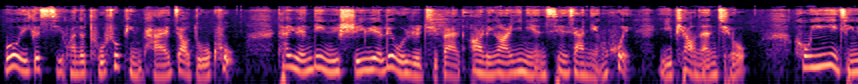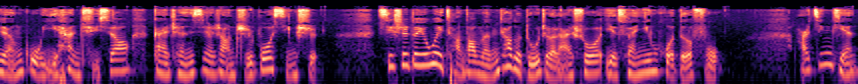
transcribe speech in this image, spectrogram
我有一个喜欢的图书品牌叫读库，它原定于十一月六日举办二零二一年线下年会，一票难求，后因疫情缘故遗憾取消，改成线上直播形式。其实对于未抢到门票的读者来说，也算因祸得福。而今天，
